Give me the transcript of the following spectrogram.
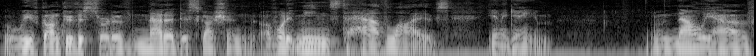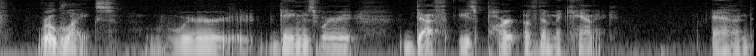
We've gone through this sort of meta discussion of what it means to have lives in a game. Now we have roguelikes, where games where death is part of the mechanic. And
